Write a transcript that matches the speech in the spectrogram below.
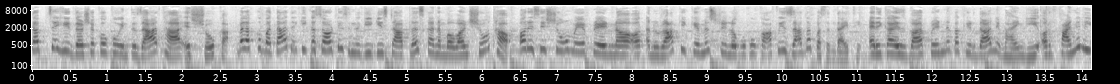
तब से ही दर्शकों को इंतज़ार था इस शो का। मैं आपको बता दें कि कसौटी ज़िंदगी की स्टार प्लस का नंबर वन शो था और इसी शो में प्रेरणा और अनुराग की केमिस्ट्री लोगों को काफ़ी ज़्यादा पसंद आई थी। एरिका इस बार प्रेरणा का किरदार निभाएँगी और फाइनली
